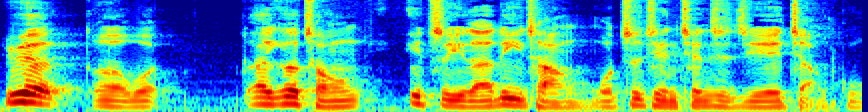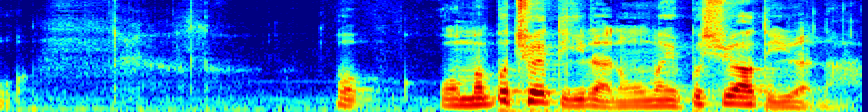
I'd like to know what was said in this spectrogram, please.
因为呃，我艾哥从一直以来立场，我之前前几集也讲过，我们不缺敌人，我们也不需要敌人啊。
